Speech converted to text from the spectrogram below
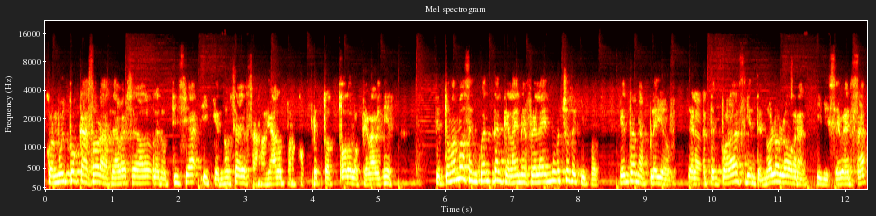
con muy pocas horas de haberse dado la noticia y que no se ha desarrollado por completo todo lo que va a venir. Si tomamos en cuenta que en la NFL hay muchos equipos que entran a playoff de la temporada siguiente no lo logran y viceversa,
